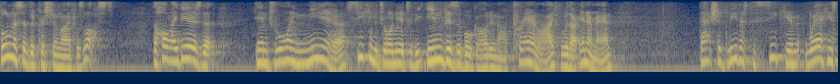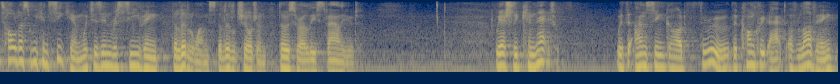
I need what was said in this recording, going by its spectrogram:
fullness of the Christian life was lost. The whole idea is that in drawing near, seeking to draw near to the invisible God in our prayer life with our inner man, that should lead us to seek Him where He's told us we can seek Him, which is in receiving the little ones, the little children, those who are least valued. We actually connect with the unseen God through the concrete act of loving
